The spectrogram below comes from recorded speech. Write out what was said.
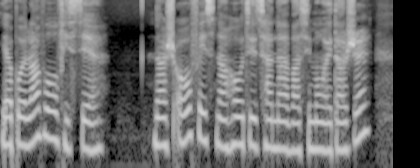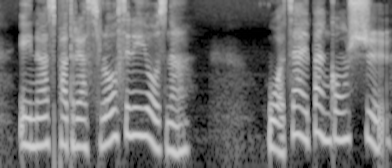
Я была в офисе. Наш офис находится на восьмом этаже, и нас потрясло серьезно. 我在办公室，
